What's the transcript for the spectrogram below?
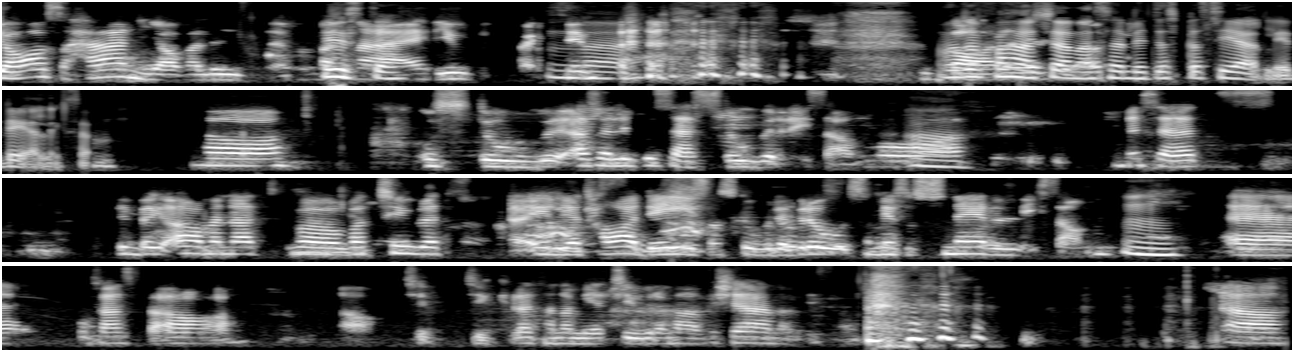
jag så här när jag var liten? Bara, Just det. Nej, det gjorde jag faktiskt Nej. inte. Men då får han känna sig lite speciell i det liksom. Ja, och stor, alltså lite så här stor liksom. Och, ja. men så att, ja, men att vad, vad tur att Elliot har dig som storebror som är så snäll liksom. Mm. Eh, och Frans bara, ja, ja, typ, tycker att han har mer tur än vad han förtjänar. Liksom. ja,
